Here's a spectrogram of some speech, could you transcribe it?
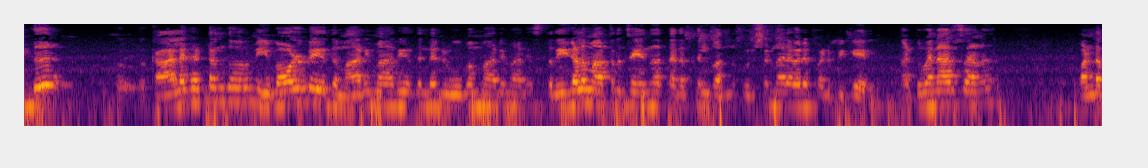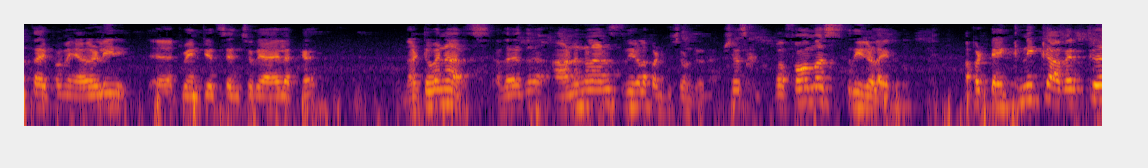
ഇത് കാലഘട്ടം തോറും ഇവോൾവ് ചെയ്ത് മാറി മാറി അതിന്റെ രൂപം മാറി മാറി സ്ത്രീകൾ മാത്രം ചെയ്യുന്ന തരത്തിൽ വന്ന് പുരുഷന്മാർ അവരെ പഠിപ്പിക്കുകയായിരുന്നു. നട്ടുവനാർസ് ആണ് പണ്ടത്തെ ഇപ്പം ഏർലി ട്വന്റി സെഞ്ചുറി ആയാലൊക്കെ നട്ടുവനാർസ് അതായത് ആണുങ്ങളാണ് സ്ത്രീകളെ പഠിപ്പിച്ചുകൊണ്ടിരുന്നത്. പക്ഷെ പെർഫോമൻസ് സ്ത്രീകളായിരുന്നു. അപ്പൊ ടെക്നിക്ക് അവർക്ക്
